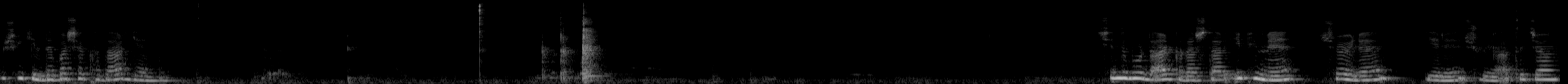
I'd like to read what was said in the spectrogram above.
Bu şekilde başa kadar geldim. Şimdi burada arkadaşlar ipimi şöyle geri şuraya atacağım.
